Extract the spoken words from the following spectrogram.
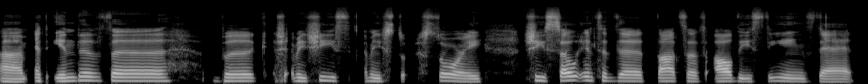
Um, at the end of the book i mean she's i mean st- story she's so into the thoughts of all these things that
